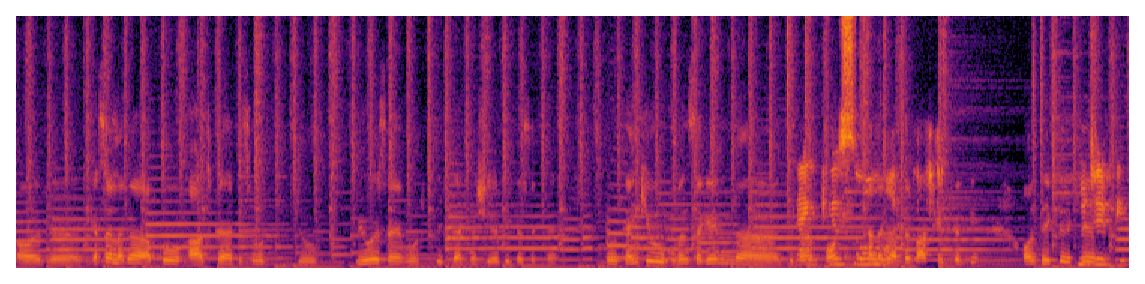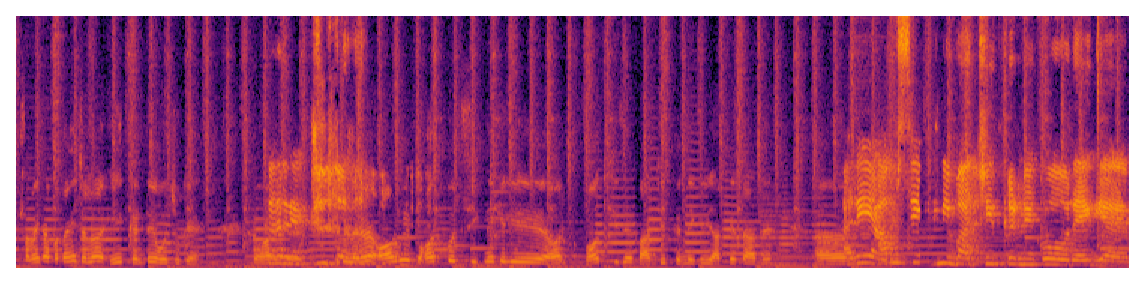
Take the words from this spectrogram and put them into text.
और uh, कैसा लगा आपको आज का एपिसोड जो व्यूअर्स हैं वो फीडबैक में शेयर भी कर सकते हैं। तो थैंक यू वंस अगेन बहुत अच्छा लगा आपसे बातचीत करके। और देखते देखते समय का पता नहीं चला एक घंटे हो चुके हैं। और लग रहा है और भी बहुत कुछ सीखने के लिए और बहुत चीज़ें बातचीत करने के लिए आपके साथ है। अरे आपसे इतनी बातचीत करने को रह गया है।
